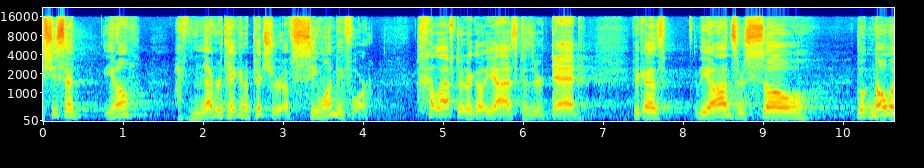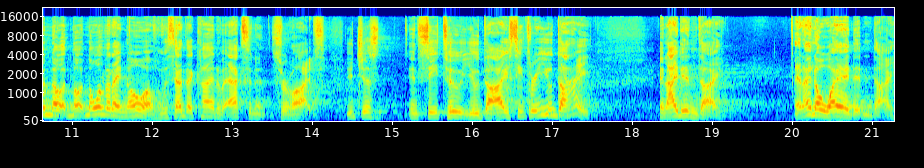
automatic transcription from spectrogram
she said, you know, I've never taken a picture of C1 before. I laughed at it. I go, yeah, it's because they're dead. Because the odds are so, no one, no, no one that I know of who's had that kind of accident survives. You just, in C2, you die. C3, you die. And I didn't die. And I know why I didn't die.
